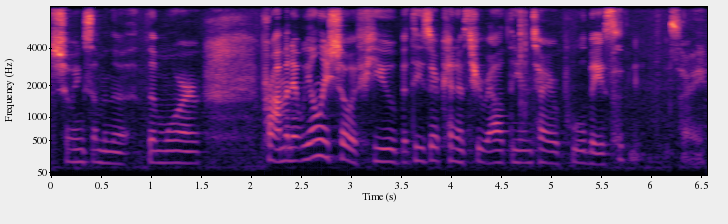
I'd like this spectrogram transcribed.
showing some of the, the more prominent. We only show a few, but these are kind of throughout the entire pool basin. Sorry.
